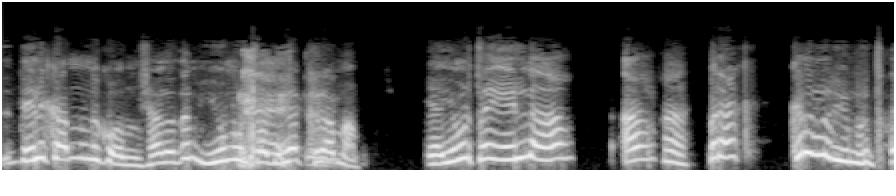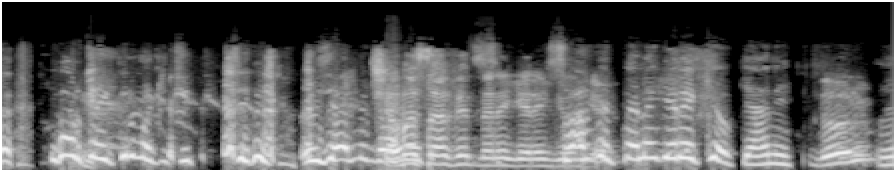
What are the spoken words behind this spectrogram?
delikanlılık olmuş anladın mı? Yumurta bile kıramam. Ya yumurtayı eline al, al ha, bırak. Kırılır yumurta. Yumurtayı kırmak için senin özel bir Çaba sarf etmene gerek yok. Sarf yani. etmene gerek yok yani. Doğru. E,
